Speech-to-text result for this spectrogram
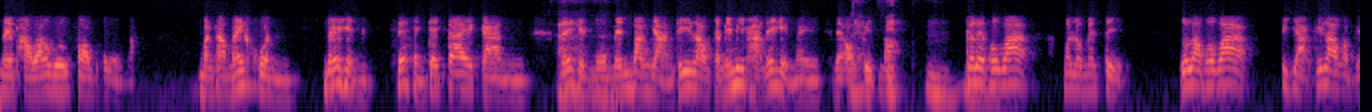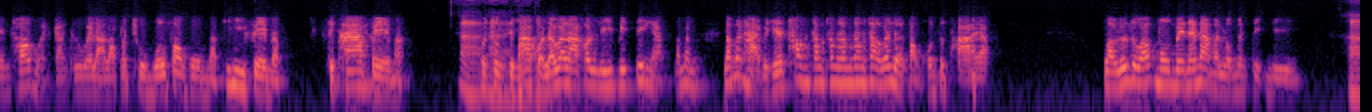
ในภาวะ work from home อะมันทำให้คนได้เห็นได้เห็นใกล้ๆกันอ่าได้เห็น moment บางอย่างที่เราจะไม่มีทางได้เห็นในในออฟฟิศเนาะอืมก็เลยเพราะว่ามันโรแมนติก แล้วเราเพราะว่าอีกอย่างที่เรากับเบนซ์ชอบเหมือนกันคือเวลาเราประชุม work from home แบบที่มีเฟรมแบบสิบห้าเฟรมอะ อ่าประชุมสิบห้าคนแล้วเวลาเขา leave meeting อะแล้วมันแล้วมันหายไปทีละช่องช่องช่องช่องช่องช่องแล้วเหลือสองคนสุดท้ายอะเรารู้สึกว่า moment นั้นอะมันโรแมนติกดีอ่า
